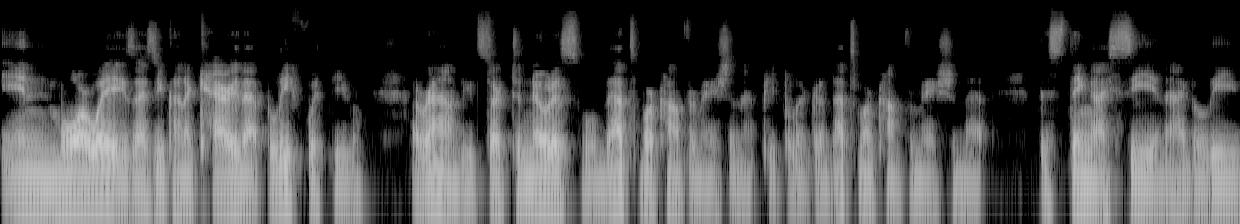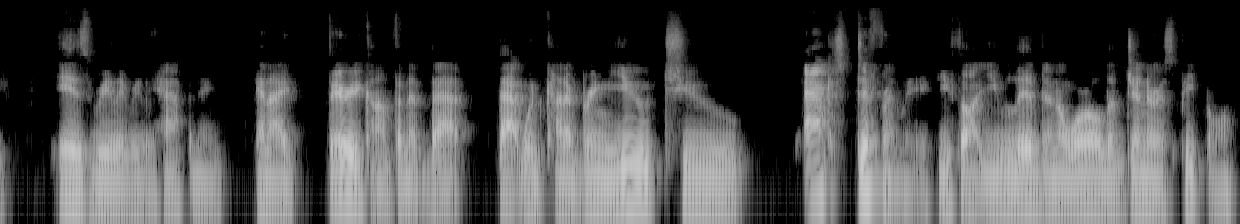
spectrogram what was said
in more ways as you kind of carry that belief with you around. You'd start to notice, well, that's more confirmation that people are good. That's more confirmation that this thing I see and I believe is really, really happening. And I'm very confident that that would kind of bring you to act differently. If you thought you lived in a world of generous people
